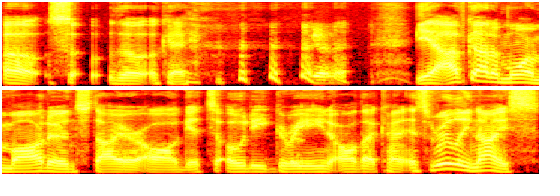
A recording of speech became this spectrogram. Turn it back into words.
Oh, so though okay. Yeah. yeah, I've got a more modern Steyr AUG. It's OD green, all that kind. Of, it's really nice.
